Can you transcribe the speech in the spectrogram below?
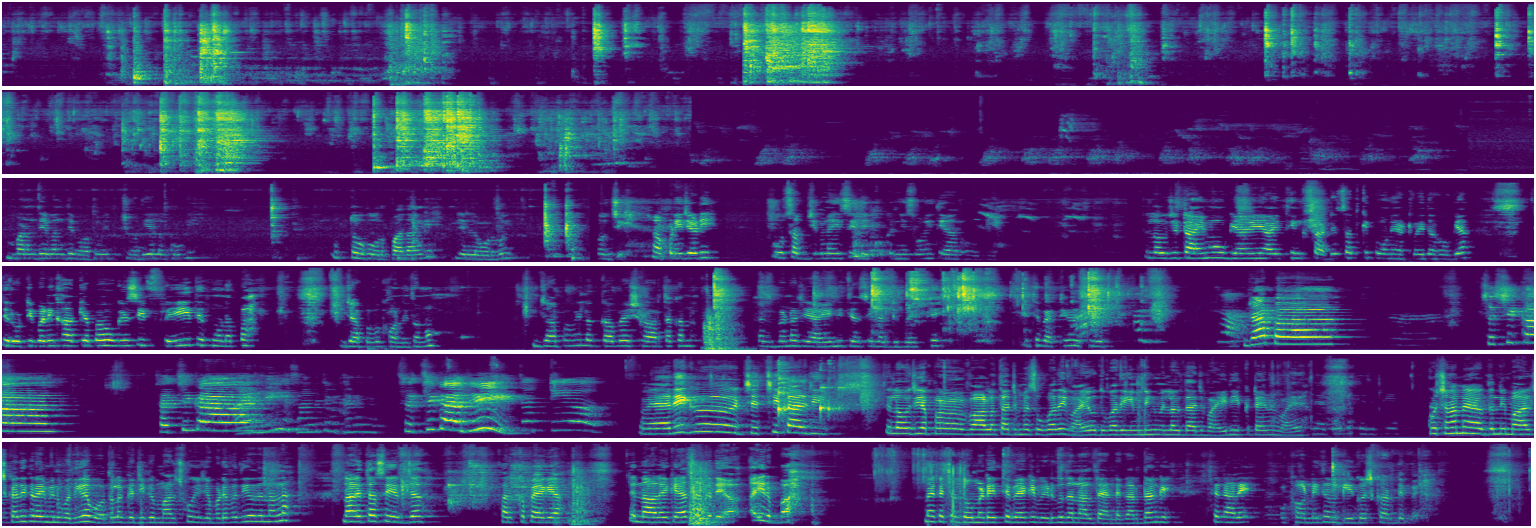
ਬਣਦੇ ਬੰਦੇ ਬਹੁਤ ਵਿੱਚ ਵਧੀਆ ਲੱਗੂਗੀ। ਉੱਤੋਂ ਹੋਰ ਪਾ ਦਾਂਗੇ ਜੇ ਲੋੜ ਹੋਈ। ਲਓ ਜੀ, ਆਪਣੀ ਜਿਹੜੀ ਉਹ ਸਬਜ਼ੀ ਬਣਾਈ ਸੀ, ਦੇਖੋ ਕਿੰਨੀ ਸੋਹਣੀ ਤਿਆਰ ਹੋ ਗਈ ਹੈ। ਤੇ ਲਓ ਜੀ ਟਾਈਮ ਹੋ ਗਿਆ ਇਹ ਆਈ ਥਿੰਕ 7:30 ਕੇ ਪੌਣੇ 8 ਵਜੇ ਦਾ ਹੋ ਗਿਆ। ਤੇ ਰੋਟੀ ਪਾਣੀ ਖਾ ਕੇ ਆਪਾਂ ਹੋ ਗਏ ਸੀ ਫ੍ਰੀ ਤੇ ਹੁਣ ਆਪਾਂ ਜੱਪ ਵਿਖਾਉਣੇ ਤੁਹਾਨੂੰ। ਜੱਪ ਵੀ ਲੱਗਾ ਪਿਆ ਸ਼ਰਾਰਤਾਂ ਕਰਨ। ਹਸਬੰਡ ਅਜੇ ਆਏ ਨਹੀਂ ਤੇ ਅਸੀਂ ਲੱਗੇ ਪਏ ਇੱਥੇ। ਇੱਥੇ ਬੈਠੇ ਹੋਏ ਸੀ। ਜੱਪ! ਸਤਿ ਸ਼੍ਰੀ ਅਕਾਲ। ਸਤਿ ਸ਼੍ਰੀ ਅਕਾਲ। ਸਤਿ ਸ਼੍ਰੀ ਅਕਾਲ ਜੀ। ਵੈਰੀ ਗੁੱਡ ਸਤਿ ਸ਼੍ਰੀ ਅਕਾਲ ਜੀ। ਤੇ ਲਓ ਜੀ ਆਪਾਂ ਵਾਲ ਤਾਂ ਅੱਜ ਮੈਂ ਸਵੇਰ ਦੇ ਵਾਏ ਉਦੋਂ ਬਾਅਦ ਈਵਨਿੰਗ ਮੈਨੂੰ ਲੱਗਦਾ ਅੱਜ ਵਾਏ ਨਹੀਂ ਇੱਕ ਟਾਈਮ ਹੀ ਵਾਏ। ਕੁਛ ਨਾ ਮੈਂ ਉਦੋਂ ਦੀ ਮਾਲਿਸ਼ ਕਾਦੀ ਕਰਾਈ ਮੈਨੂੰ ਵਧੀਆ ਬਹੁਤ ਲੱਗਾ ਜੀ ਕਿ ਮਾਲਿਸ਼ ਹੋਈ ਜੇ ਬੜੇ ਵਧੀਆ ਉਹਦੇ ਨਾਲ ਨਾ। ਨਾਲੇ ਤਾਂ ਸਿਰ ਜਦ ਫ਼ਰਕ ਪੈ ਗਿਆ ਤੇ ਨਾਲੇ ਕਹਿ ਸਕਦੇ ਆ ਆਈ ਰੱਬਾ। ਮੈਂ ਕਿਹਾ ਚਲ 2 ਮਿੰਟ ਇੱਥੇ ਬਹਿ ਕੇ ਵੀਡੀਓ ਦਾ ਨਾਲ ਤਾਂ ਐਂਡ ਕਰ ਦਾਂਗੇ ਤੇ ਨਾਲੇ ਵਿਖਾਉਣੀ ਤੁਹਾਨੂੰ ਕੀ ਕੁਛ ਕਰਦੇ ਪਏ।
